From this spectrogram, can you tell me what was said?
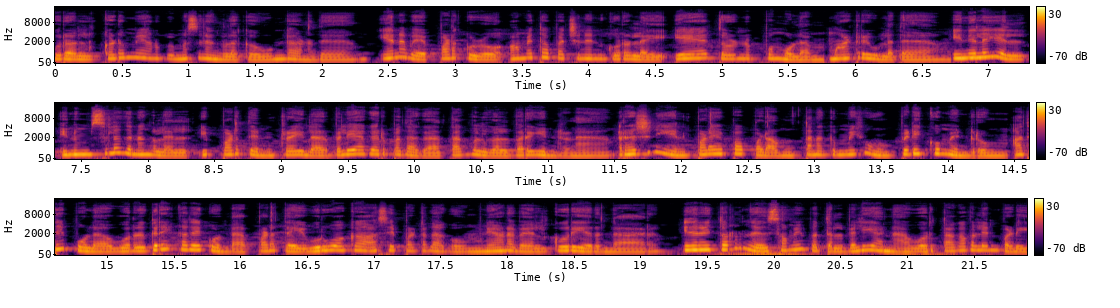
குரல் கடுமையான விமர்சனங்களுக்கு உண்டானது. எனவே படக்குழு அமிதாப் பச்சனின் குரலை ஏ தொழில்நுட்பம் மூலம் மாற்றியுள்ளது. இந்நிலையில் இன்னும் சில தினங்களில் இப்படத்தின் ட்ரெய்லர் வெளியாக இருப்பதாக தகவல்கள் வருகின்றன. ரஜினியின் படையப்பா படம் தனக்கு மிகவும் பிடிக்கும் என்றும் அதே போல ஒரு திரைக்கதை கொண்ட படத்தை உருவாக்க ஆசைப்பட்டதாகவும் ஞானவேல் கூறியிருந்தார். இதனைத் தொடர்ந்து சமீபத்தில் வெளியான ஒரு தகவலின்படி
